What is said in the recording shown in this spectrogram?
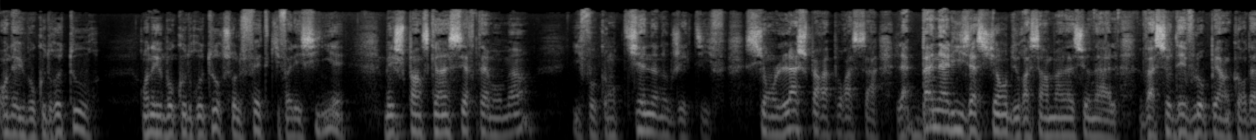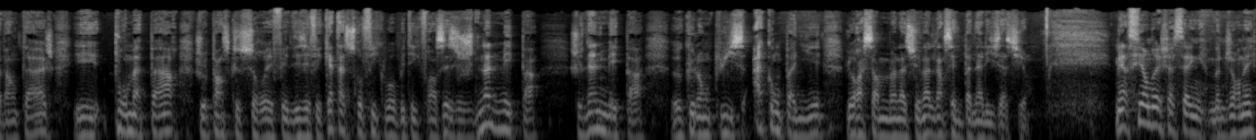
on a eu beaucoup de retours. On a eu beaucoup de retours sur le fait qu'il fallait signer. Mais je pense qu'à un certain moment, il faut qu'on tienne un objectif. Si on lâche par rapport à ça, la banalisation du Rassemblement national va se développer encore davantage. Et pour ma part, je pense que ça aurait fait des effets catastrophiques pour la politique française. Je n'admets pas, je n'admets pas euh, que l'on puisse accompagner le Rassemblement national dans cette banalisation. Merci André Chassaigne. Bonne journée.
